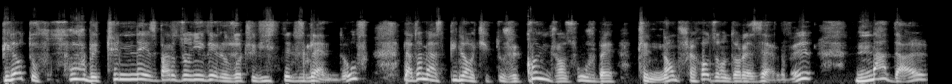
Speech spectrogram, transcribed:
Pilotów służby czynnej jest bardzo niewielu z oczywistych względów, natomiast piloci, którzy kończą służbę czynną, przechodzą do rezerwy, nadal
